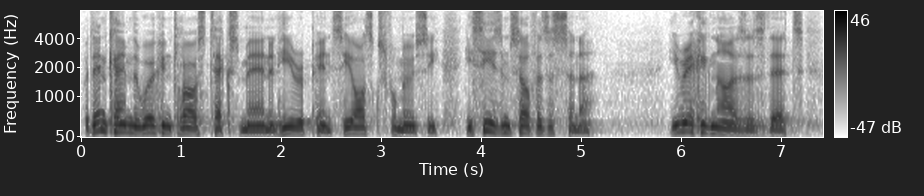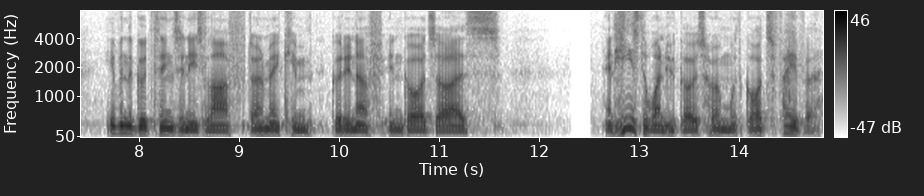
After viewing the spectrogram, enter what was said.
But then came the working class tax man and he repents. He asks for mercy. He sees himself as a sinner. He recognizes that even the good things in his life don't make him good enough in God's eyes. And he's the one who goes home with God's favor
